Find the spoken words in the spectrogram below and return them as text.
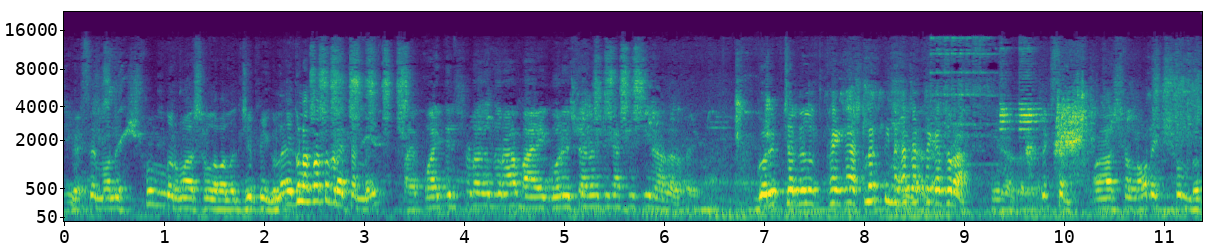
দেখছেন অনেক সুন্দর ভালো জেপি গুলো। এগুলো কত করে চান ভাই? টাকা জোড়া ভাই গরিব চ্যানেল থেকে তিন হাজার ভাই। গরিব চ্যানেল থেকে আসলে তিন হাজার টাকা জোড়া। দেখছেন অনেক সুন্দর।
